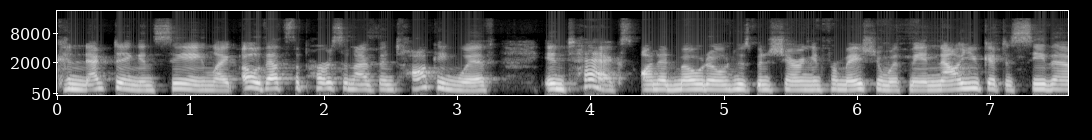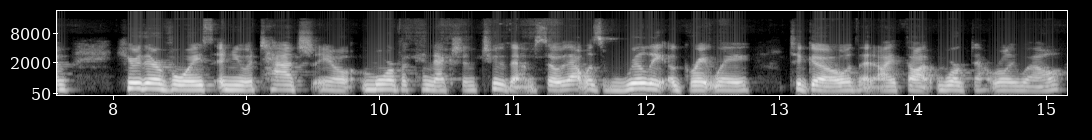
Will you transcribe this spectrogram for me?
connecting and seeing, like, oh, that's the person I've been talking with in text on Edmodo and who's been sharing information with me. And now you get to see them, hear their voice, and you attach, you know, more of a connection to them. So that was really a great way to go that I thought worked out really well.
